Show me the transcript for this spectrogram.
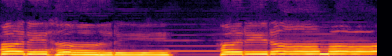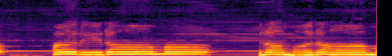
હરે હરે હરે રામ હરે રામ રામ રામ,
